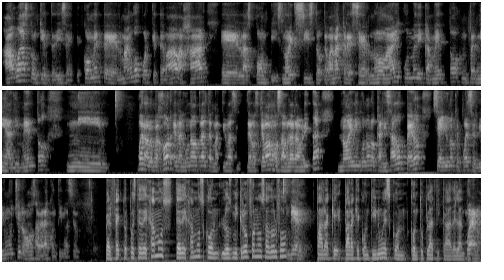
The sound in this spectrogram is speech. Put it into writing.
Aguas con quien te dice, cómete el mango porque te va a bajar eh, las pompis, no existe o te van a crecer, no hay un medicamento, pues, ni alimento, ni, bueno, a lo mejor en alguna otra alternativa sí. De los que vamos a hablar ahorita, no hay ninguno localizado, pero sí hay uno que puede servir mucho y lo vamos a ver a continuación. Perfecto, pues te dejamos, te dejamos con los micrófonos, Adolfo, Bien, para que, para que continúes con, con tu plática. Adelante. Bueno,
